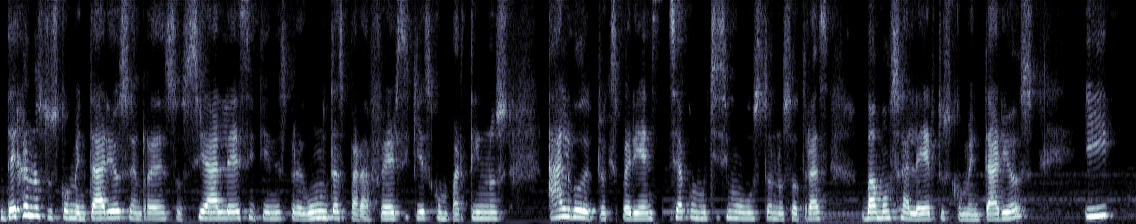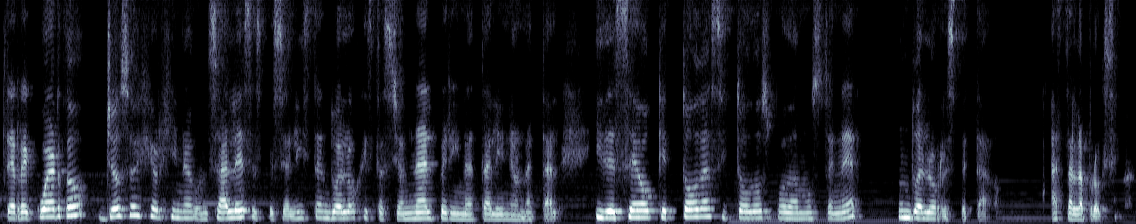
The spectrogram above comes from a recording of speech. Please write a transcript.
Déjanos tus comentarios en redes sociales si tienes preguntas para Fer, si quieres compartirnos algo de tu experiencia, con muchísimo gusto nosotras vamos a leer tus comentarios. Y te recuerdo, yo soy Georgina González, especialista en duelo gestacional, perinatal y neonatal, y deseo que todas y todos podamos tener un duelo respetado. Hasta la próxima.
